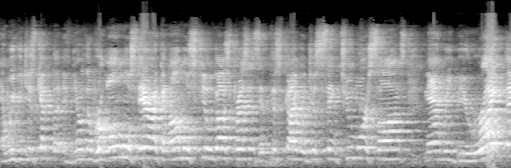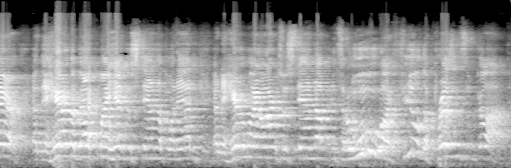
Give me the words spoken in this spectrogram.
and we could just get the, you know, we're almost there. I can almost feel God's presence. If this guy would just sing two more songs, man, we'd be right there. And the hair in the back of my head would stand up on end, and the hair in my arms would stand up, and say, ooh, I feel the presence of God.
